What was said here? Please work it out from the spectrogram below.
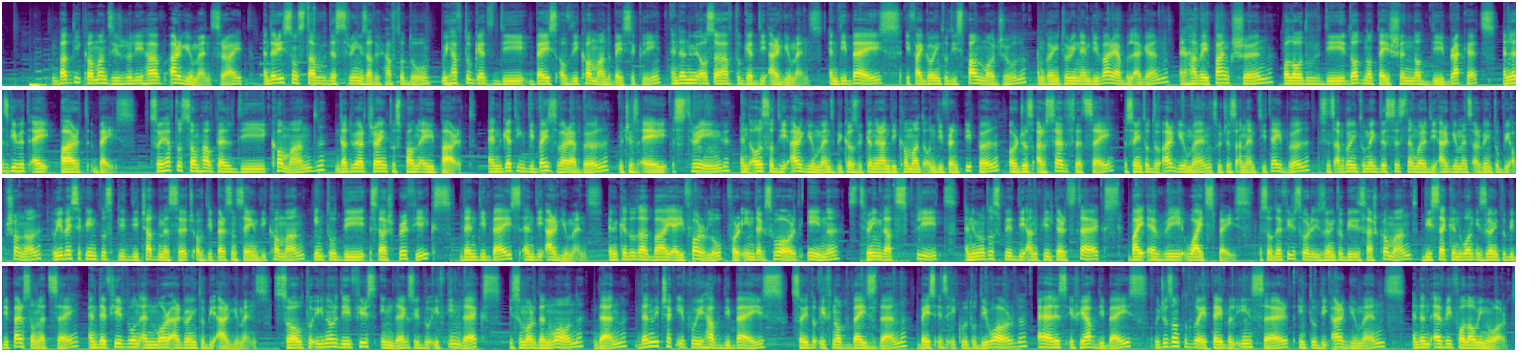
But the commands usually have arguments, right? And there is some stuff with the strings that we have to do. We have to get the base of the command basically, and then we also have to get the arguments. And the base, if I go into the spawn module, I'm going to rename the variable again and have a function followed with the dot notation, not the brackets, and let's give it a part base. So you have to somehow tell the command that we are trying to spawn a part. And getting the base variable, which is a string, and also the arguments because we can run the command on different people or just ourselves, let's say. So I need to do arguments, which is an empty table. Since I'm going to make this system where the arguments are going to be optional, we basically need to split the chat message of the person saying the command into the slash prefix, then the base and the arguments. And we can do that by a for loop for index word in string.split, and we want to split the unfiltered text by every white space. So the first word is going to be the slash command, the second one is going to be the person, let's say, and the third one and more are going to be arguments. So to ignore the first index, we do if index is more than one, then, then we check if we have the base, so we do if not base then, base is equal to the word, else if we have the base, we just want to do a table insert into the arguments, and then every following word.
